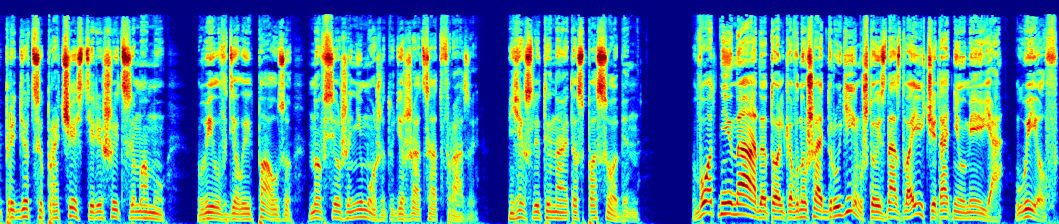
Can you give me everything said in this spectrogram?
придется прочесть и решить самому». Уилф делает паузу, но все же не может удержаться от фразы. «Если ты на это способен». «Вот не надо только внушать другим, что из нас двоих читать не умею я, Уилф».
